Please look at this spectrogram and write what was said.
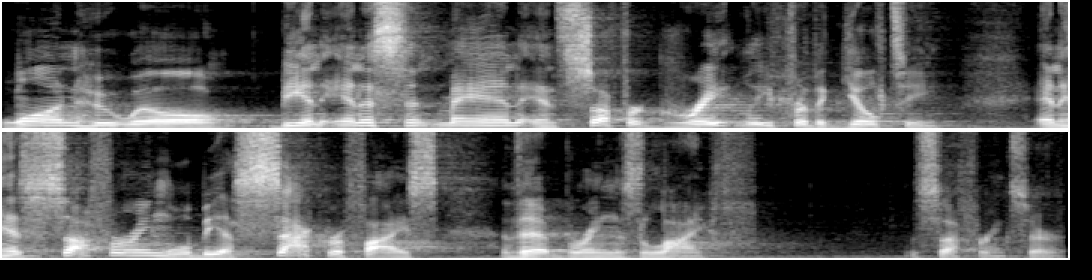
One who will be an innocent man and suffer greatly for the guilty and his suffering will be a sacrifice that brings life. The suffering servant.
